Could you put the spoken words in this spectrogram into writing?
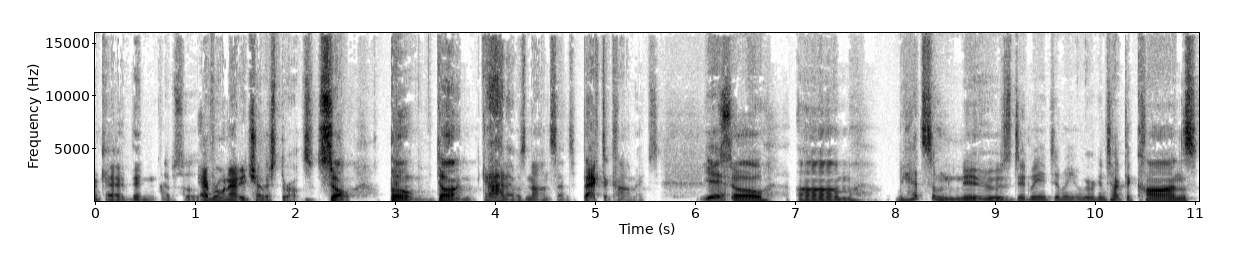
Okay, then Absolutely. everyone at each other's throats. So, boom, done. God, that was nonsense. Back to comics. yeah. So, um, we had some news. Did we? Did we? We were going to talk to cons.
